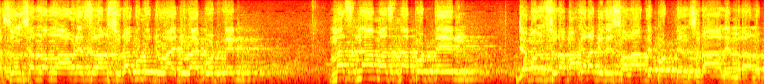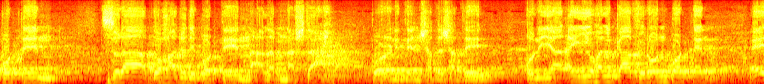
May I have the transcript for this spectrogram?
রাসূল সাল্লাম সূরাগুলো জোড়ায় জোড়ায় পড়তেন, মাসনা মাসনা পড়তেন। যেমন সুরা বাকারা যদি সলাতে পড়তেন, সুরা আল ইমরানও পড়তেন, সুরা দোহা যদি পড়তেন, আলম নাশরাহ পড়ে নিতেন। সাথে সাথে পড়তেন। এই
